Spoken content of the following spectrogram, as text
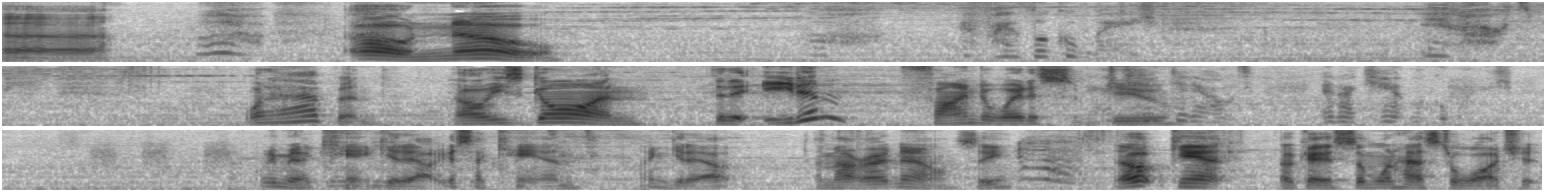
Uh. Oh no. If I look away, it hurts me. What happened? Oh, he's gone. Did it eat him? Find a way to subdue. I can't get out, and I can't look away. What do you mean I can't get out? Yes, I can. I can get out. I'm out right now. See? Oh, can't. Okay, someone has to watch it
